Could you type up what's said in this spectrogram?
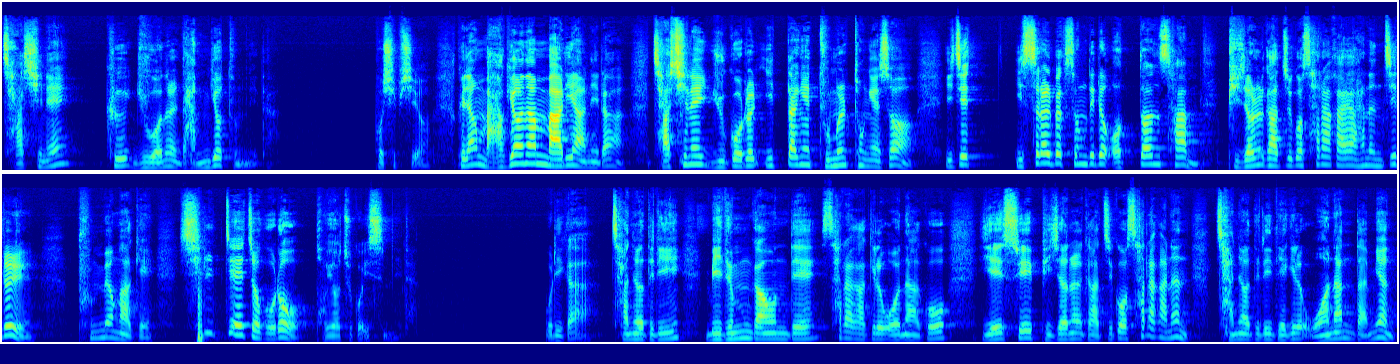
자신의 그 유언을 남겨둡니다. 보십시오. 그냥 막연한 말이 아니라 자신의 유고를 이 땅에 둠을 통해서 이제 이스라엘 백성들이 어떤 삶, 비전을 가지고 살아가야 하는지를 분명하게 실제적으로 보여주고 있습니다. 우리가 자녀들이 믿음 가운데 살아가길 원하고 예수의 비전을 가지고 살아가는 자녀들이 되길 원한다면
